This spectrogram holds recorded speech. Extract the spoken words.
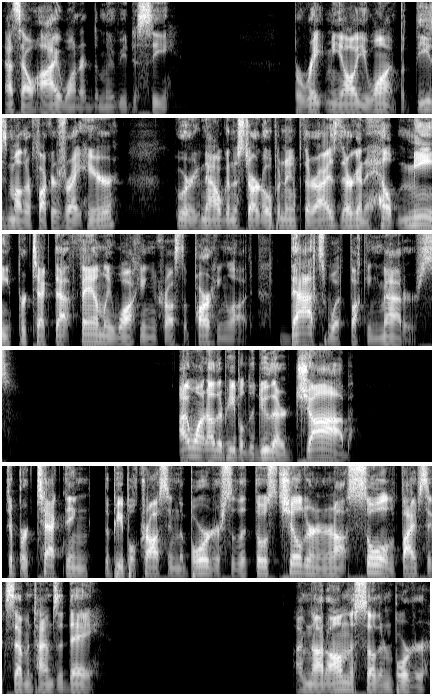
That's how I wanted the movie to see. Berate me all you want, but these motherfuckers right here, who are now going to start opening up their eyes, they're going to help me protect that family walking across the parking lot. That's what fucking matters. I want other people to do their job to protecting the people crossing the border so that those children are not sold five, six, seven times a day. I'm not on the southern border.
